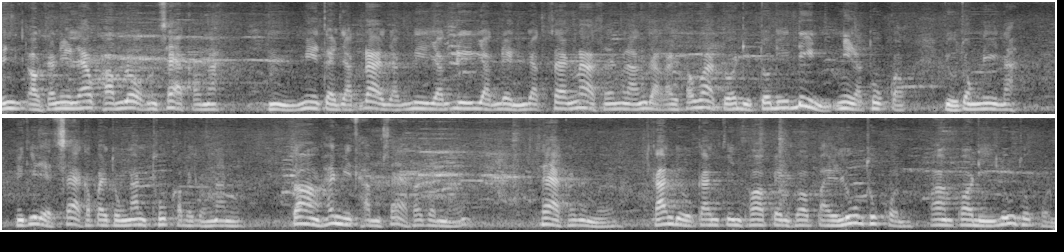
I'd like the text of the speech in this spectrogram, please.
ทีนี้ออกจากนี้แล้วความโลภมันแทรกเขานะอืมีแต่อยากได้อยากมีอยากดีอยากเด่น อยากแซงหน้าแซงหลังอยากอะไรเขาว่าตัวดิบตัวดีดิ้นนี่แหละทุกข์ก็อยู่ตรงนี้นะมีกิเลสแทรกเข้าไปตรงนั้น ทุกข์เข้าไปตรงนั้น ต้องให้มีธรรมแทรกเขาเสมอแทรกเขาเสมอ การอยู่การกินพอเป็นพอไปรู้ทุกคน ความพอดีรู้ทุกคน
